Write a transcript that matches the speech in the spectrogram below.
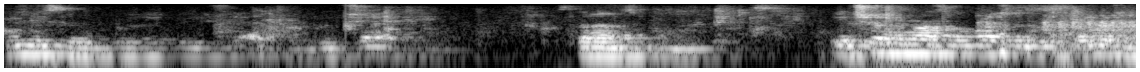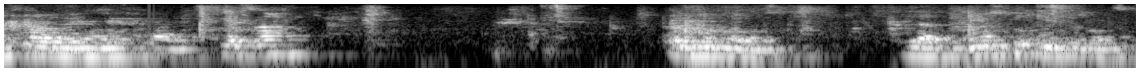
Комісія виїжджає, вивчає, стараємося допомогти. Якщо немає зауважень застережень, ставимо на голосування. Хто за? Одноголосно. Дякую. Наступний, будь ласка.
